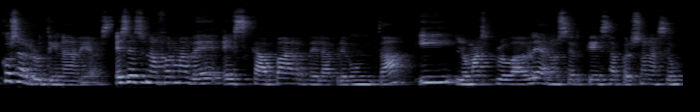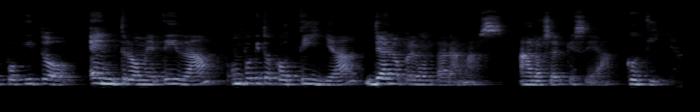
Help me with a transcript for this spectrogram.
cosas rutinarias. Esa es una forma de escapar de la pregunta y lo más probable, a no ser que esa persona sea un poquito entrometida, un poquito cotilla, ya no preguntará más, a no ser que sea cotilla.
